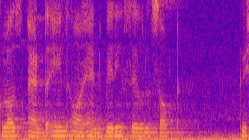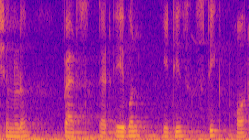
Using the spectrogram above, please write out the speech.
claws at the end and bearing several soft cushioned pads that able it is stick for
